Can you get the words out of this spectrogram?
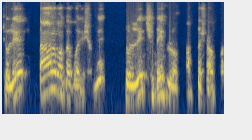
চলে তার মতো করে শুনে চললে সেটাই হলো আত্মসমর্পণ।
